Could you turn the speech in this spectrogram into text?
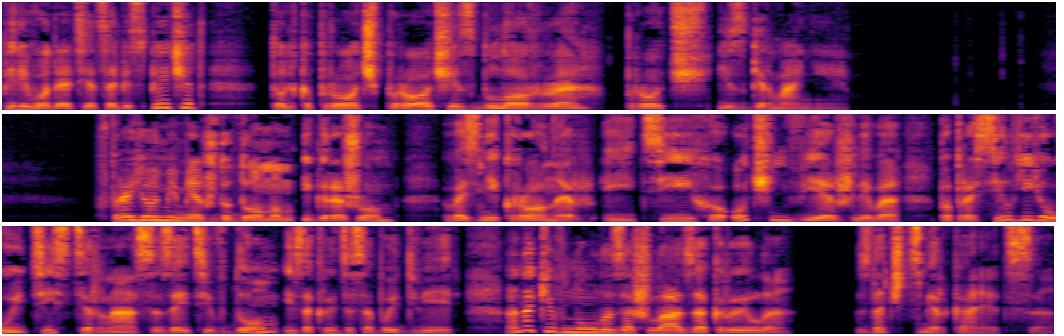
Переводы отец обеспечит. Только прочь, прочь из Блорра, прочь из Германии. В проеме между домом и гаражом возник Ронер и тихо, очень вежливо попросил ее уйти с террасы, зайти в дом и закрыть за собой дверь. Она кивнула, зашла, закрыла. Значит, смеркается.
